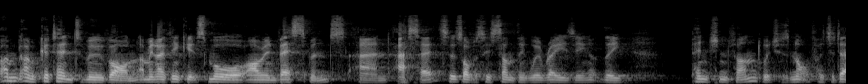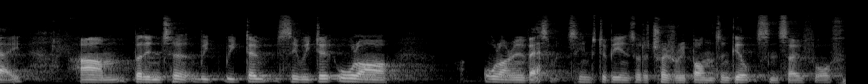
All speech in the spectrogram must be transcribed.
I'm, I'm content to move on. I mean, I think it's more our investments and assets. It's obviously something we're raising at the pension fund, which is not for today. Um, but in we, we don't see, we do, all our, all our investment seems to be in sort of treasury bonds and gilts and so forth.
